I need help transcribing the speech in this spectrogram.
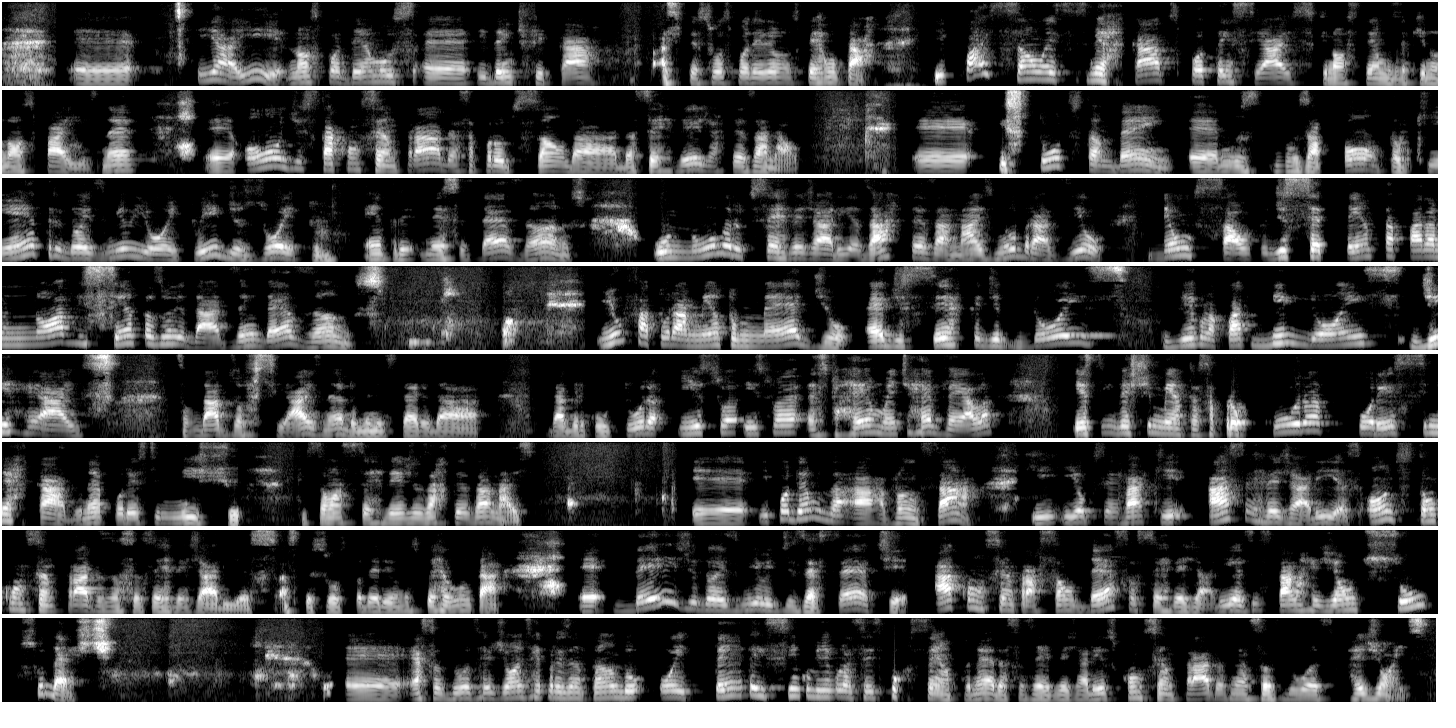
É, e aí nós podemos é, identificar, as pessoas poderiam nos perguntar, e quais são esses mercados potenciais que nós temos aqui no nosso país, né? É, onde está concentrada essa produção da, da cerveja artesanal? É, estudos também é, nos, nos, apontam que entre 2008 e 2018, entre nesses 10 anos, o número de cervejarias artesanais no Brasil deu um salto de 70 para 900 unidades em 10 anos. E o faturamento médio é de cerca de 2,4 bilhões de reais. São dados oficiais né, do Ministério da, da Agricultura. Isso, isso, é, isso realmente revela esse investimento, essa procura por esse mercado, né, por esse nicho, que são as cervejas artesanais. É, e podemos a, avançar e, e, observar que as cervejarias, onde estão concentradas essas cervejarias? As pessoas poderiam nos perguntar. É, desde 2017, a concentração dessas cervejarias está na região sul-sudeste. É, essas duas regiões representando 85,6% né, dessas cervejarias concentradas nessas duas regiões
